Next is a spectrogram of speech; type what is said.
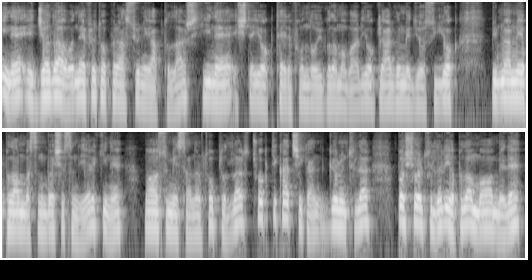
Yine e, cadı avı, nefret operasyonu yaptılar. Yine işte yok telefonda uygulama var, yok yardım ediyorsun, yok bilmem ne yapılanmasının başlasın diyerek yine masum insanları topladılar. Çok dikkat çeken görüntüler, başörtüleri yapılan muamele.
